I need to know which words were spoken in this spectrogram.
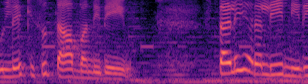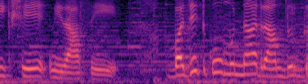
ಉಲ್ಲೇಖಿಸುತ್ತಾ ಬಂದಿದೆ. ಸ್ಥಳೀಯರಲ್ಲಿ ನಿರೀಕ್ಷೆ, ನಿರಾಸೆ. ಬಜೆಟ್ಗೂ ಮುನ್ನ ರಾಮದುರ್ಗ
